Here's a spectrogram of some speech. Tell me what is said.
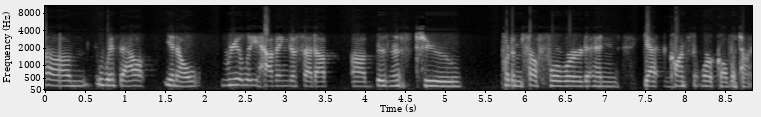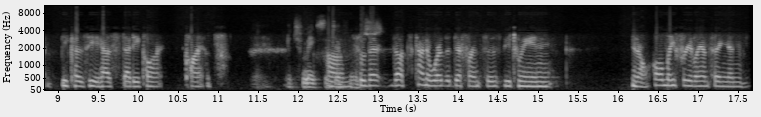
um, without you know really having to set up a business to put himself forward and get constant work all the time because he has steady client, clients. Which makes a Um, difference. so that, that's kind of where the difference is between, you know, only freelancing and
